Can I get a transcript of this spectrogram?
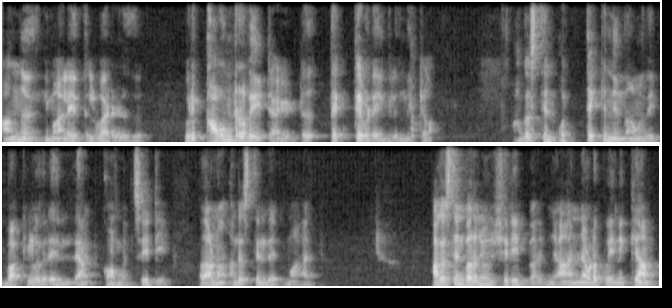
അങ്ങ് ഹിമാലയത്തിൽ വരരുത്. ഒരു കൗണ്ടർ വെയിറ്റ് ആയിട്ട് തെക്കെവിടെയെങ്കിലും നിൽക്കണം. അഗസ്ത്യൻ ഒറ്റയ്ക്ക് നിന്നാൽ മതി ബാക്കിയുള്ളവരെ എല്ലാം കോമ്പൻസേറ്റ് ചെയ്യും. അതാണ് അഗസ്ത്യന്റെ മഹാത്മ്യം അഗസ്ത്യൻ പറഞ്ഞു ശരി ഞാൻ അവിടെ പോയി നിൽക്കാം.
